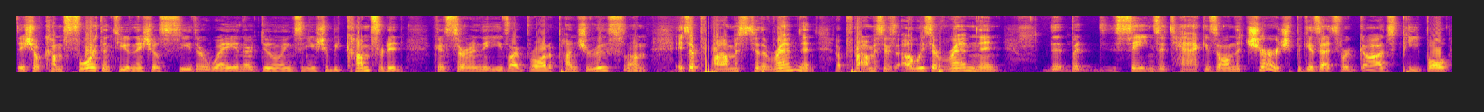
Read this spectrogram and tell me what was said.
They shall come forth unto you, and they shall see their way and their doings, and you shall be comforted concerning the evil I brought upon Jerusalem. It's a promise to the remnant. A promise there's always a remnant, that, but Satan's attack is on the church because that's where God's people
